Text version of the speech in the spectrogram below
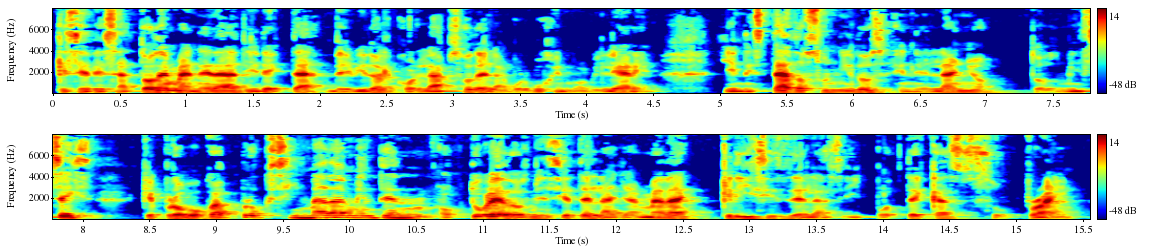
que se desató de manera directa debido al colapso de la burbuja inmobiliaria, y en Estados Unidos en el año 2006, que provocó aproximadamente en octubre de 2007 la llamada crisis de las hipotecas subprime.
